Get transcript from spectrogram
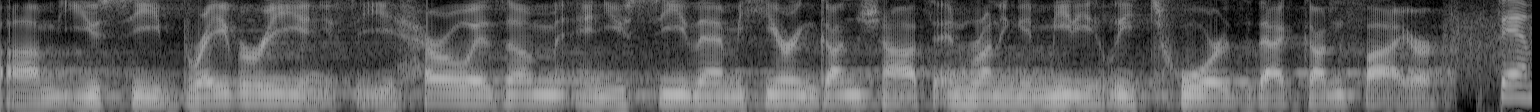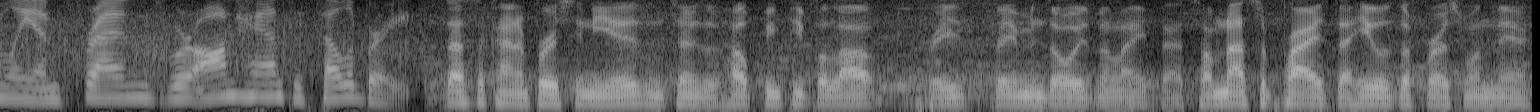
um, you see bravery and you see heroism and you see them hearing gunshots and running immediately towards that gunfire. Family and friends were on hand to celebrate. That's the kind of person he is in terms of helping people out. Raymond's always been like that, so I'm not surprised that he was the first one there.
